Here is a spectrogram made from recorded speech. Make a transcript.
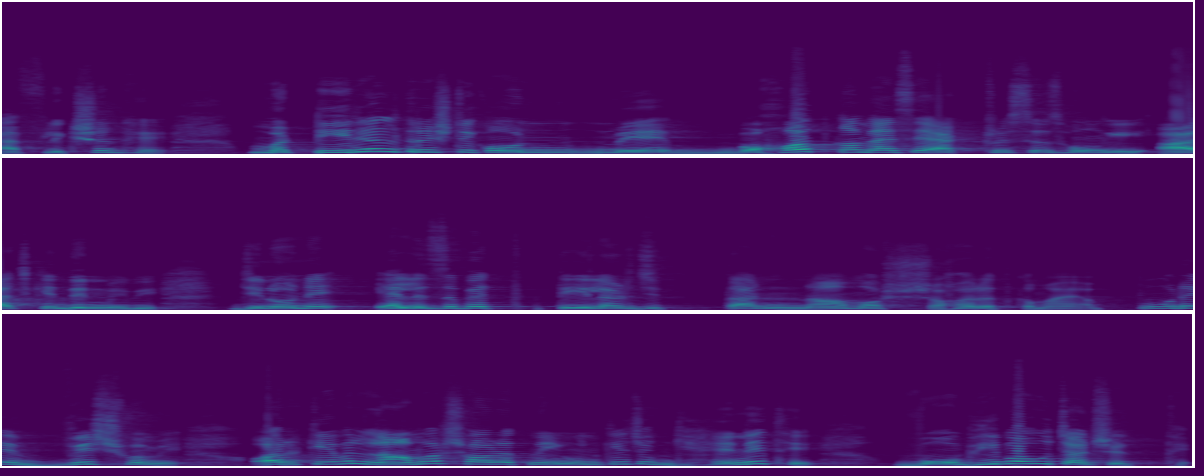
एफ्लिक्शन है। मटीरियल दृष्टिकोण में बहुत कम ऐसे एक्ट्रेसेस होंगी आज के दिन में भी, जिन्होंने एलिजाबेथ टेलर जितना नाम और शहरत कमाया पूरे विश्व में। और केवल नाम और शहरत नहीं, उनके जो गहने थे, वो भी बहुचर्चित थे।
